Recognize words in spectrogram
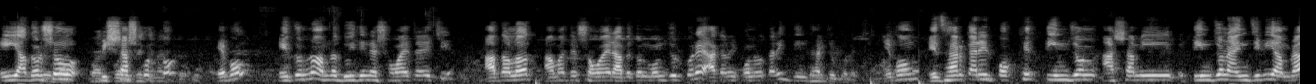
এই আদর্শ বিশ্বাস করত এবং এই জন্য আমরা দুই দিনের সময় চাইছি আদালত আমাদের সময়ের আবেদন মঞ্জুর করে আগামী পনেরো তারিখ দিন ধার্য করেছে। এবং এজাহারকারীর পক্ষে তিনজন আসামি তিনজন আইনজীবী আমরা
